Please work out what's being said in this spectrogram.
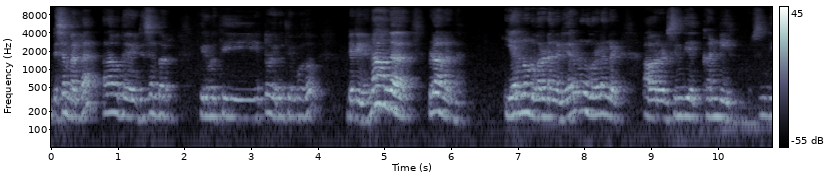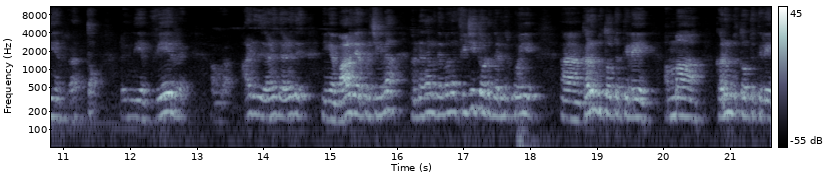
டிசம்பரில் அதாவது டிசம்பர் இருபத்தி எட்டோ இருபத்தி ஒம்போதோ டெல்லியில். நான் அந்த விழாவில் இருந்தேன். இரநூறு வருடங்கள் இருநூறு வருடங்கள் அவர்கள் சிந்திய கண்ணீர் சிந்திய ரத்தம் சிந்திய வேர்வை அவங்க அழுது அழுது அழுது. நீங்கள் பாரதியார் படிச்சீங்கன்னா அந்த காலத்துல வந்து ஃபிஜி தோட்டத்தை எடுத்துகிட்டு போய் கரும்பு தோட்டத்திலே அம்மா கரும்பு தோட்டத்திலே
